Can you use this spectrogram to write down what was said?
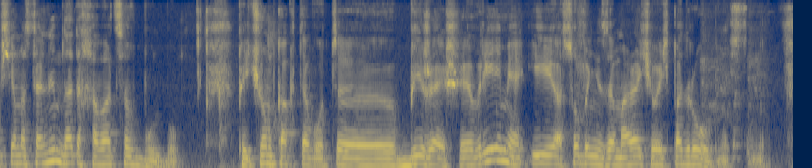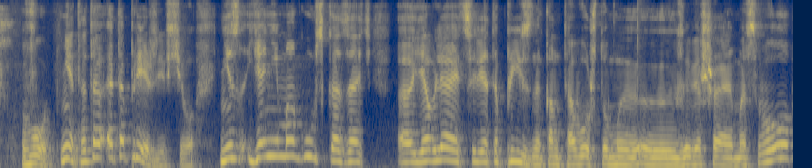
всем остальным надо ховаться в бульбу. Причем как-то вот в ближайшее время и особо не не заморачиваясь подробностями. Вот. Нет, это, это прежде всего. Не, я не могу сказать, э, является ли это признаком того, что мы э, завершаем СВО,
